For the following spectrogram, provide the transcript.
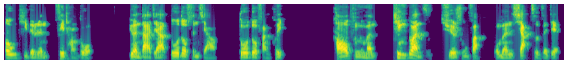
欧体的人非常多，愿大家多多分享，多多反馈。好，朋友们。听段子学书法，我们下次再见。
